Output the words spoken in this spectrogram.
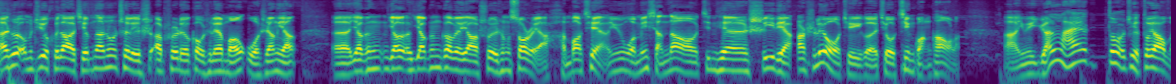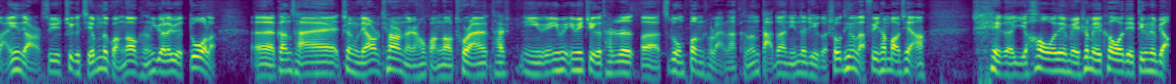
来说，我们继续回到节目当中，这里是 Aprilio 购车联盟，我是杨洋。呃，要跟要要跟各位要说一声 sorry 啊，很抱歉，因为我没想到今天十一点二十六这个就进广告了啊，因为原来都这都要晚一点，所以这个节目的广告可能越来越多了。呃，刚才正聊着天呢，然后广告突然它因为因为因为这个它是呃自动蹦出来了，可能打断您的这个收听了，非常抱歉啊。这个以后我得每时每刻我得盯着表，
